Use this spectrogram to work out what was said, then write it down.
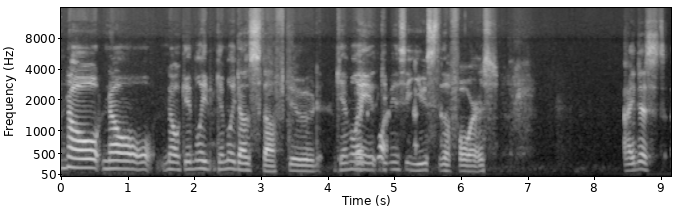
no, no, no. Gimli, Gimli does stuff, dude. Gimli, Like what? Gimli's used to the Force. I just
